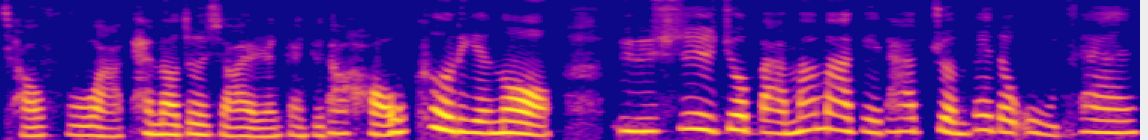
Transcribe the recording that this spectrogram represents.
樵夫啊，看到这个小矮人，感觉他好可怜哦，于是就把妈妈给他准备的午餐，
